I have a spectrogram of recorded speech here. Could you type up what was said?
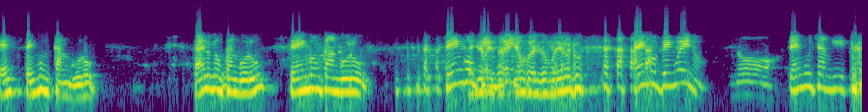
¿Eh? Tengo un cangurú. ¿Sabes lo que es un cangurú? Tengo un cangurú. Tengo un pingüino. con el sombrero, ¿no? Tengo un pingüino. No. Tengo un changuito.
